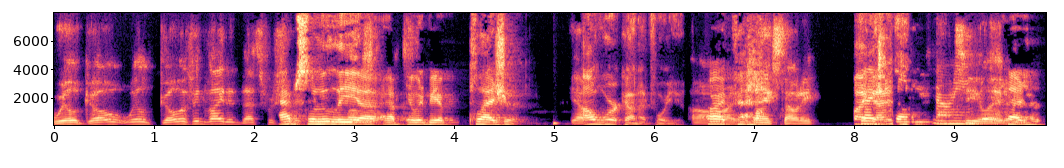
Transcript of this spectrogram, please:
we'll go. We'll go if invited. That's for sure. Absolutely, uh, it would be a pleasure. Yeah, I'll work on it for you. All, All right. right. Thanks, Tony. Bye, Thanks, guys. Tony. Tony. See you later. Pleasure.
